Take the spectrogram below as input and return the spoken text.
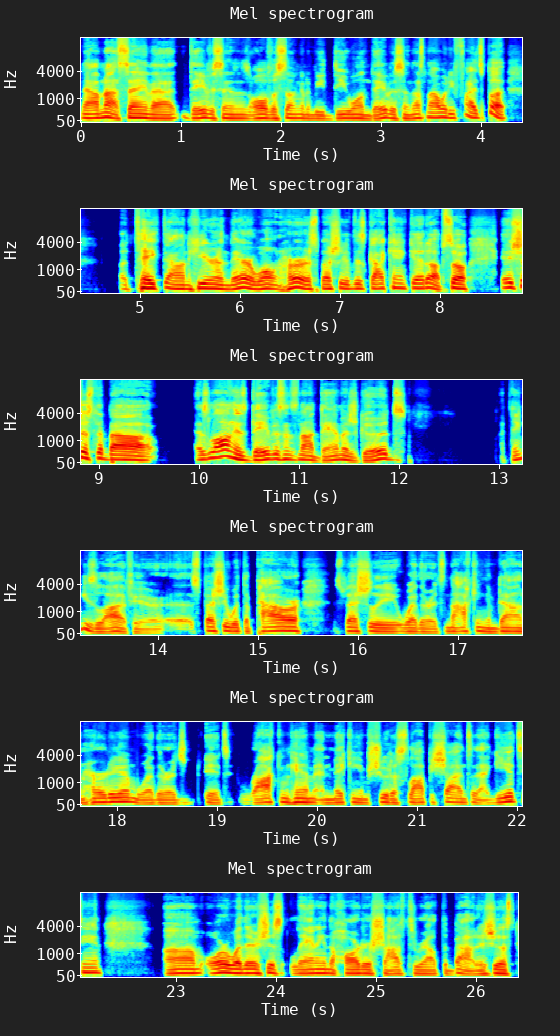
Now, I'm not saying that Deiveson is all of a sudden going to be D1 Deiveson. That's not what he fights, but a takedown here and there won't hurt, especially if this guy can't get up. So it's just about as long as Deiveson's not damaged goods, think he's live here, especially with the power, especially whether it's knocking him down, hurting him, whether it's it's rocking him and making him shoot a sloppy shot into that guillotine, um, or whether it's just landing the harder shots throughout the bout. It's just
